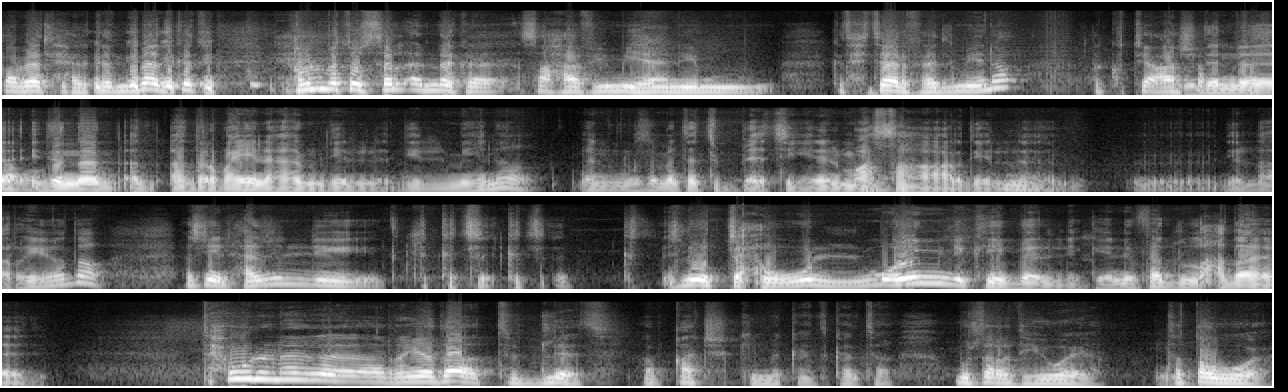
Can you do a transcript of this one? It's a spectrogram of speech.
طبيعه الحال من بعد قبل ما توصل أنك صحفي مهني كتحترف هذه المهنة كنت عاشق اذا اذا هاد 40 عام ديال ديال المهنة زعما انت تبعتي يعني المسار ديال ديال الرياضة. شنو الحاجة اللي كت كت شنو التحول المهم اللي كيبان لك يعني في هذه اللحظة هذه التحول أنا الرياضة تبدلات ما بقاتش كما كانت. كانت مجرد هواية تطوع.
